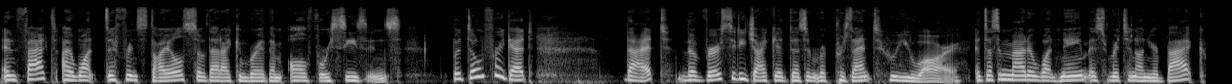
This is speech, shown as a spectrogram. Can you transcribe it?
In fact, I want different styles so that I can wear them all four seasons. But don't forget that the varsity jacket doesn't represent who you are. It doesn't matter what name is written on your back.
